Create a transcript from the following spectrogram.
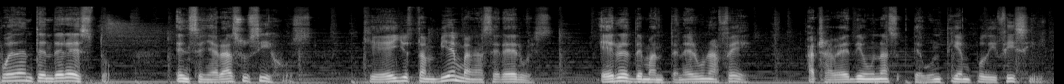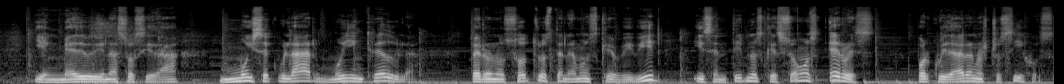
pueda entender esto, enseñará a sus hijos que ellos también van a ser héroes, héroes de mantener una fe a través de, de un tiempo difícil y en medio de una sociedad muy secular, muy incrédula, pero nosotros tenemos que vivir y sentirnos que somos héroes por cuidar a nuestros hijos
